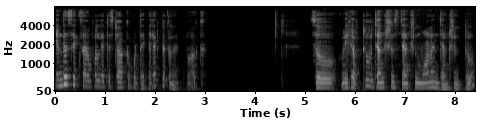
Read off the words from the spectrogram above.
In this example, let us talk about the electrical network. So we have two junctions, junction 1 and junction 2.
